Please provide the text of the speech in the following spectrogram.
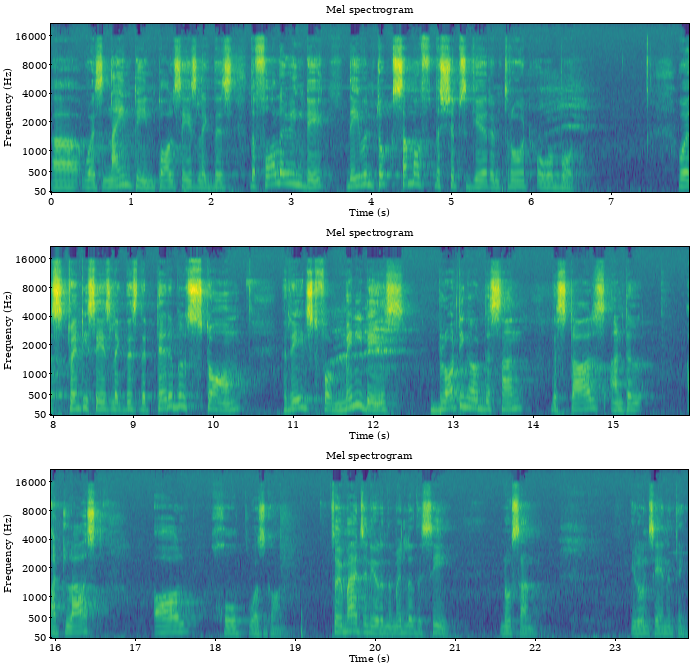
uh, verse 19, Paul says like this The following day, they even took some of the ship's gear and threw it overboard. Verse 20 says like this The terrible storm raged for many days, blotting out the sun, the stars, until at last all hope was gone. So imagine you're in the middle of the sea, no sun. You don't see anything.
